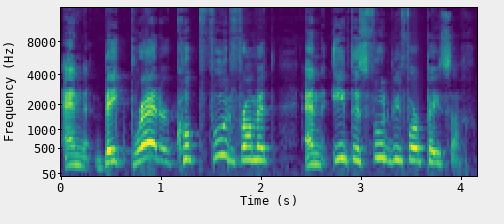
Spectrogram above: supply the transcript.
and bake bread or cook food from it and eat this food before Pesach.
